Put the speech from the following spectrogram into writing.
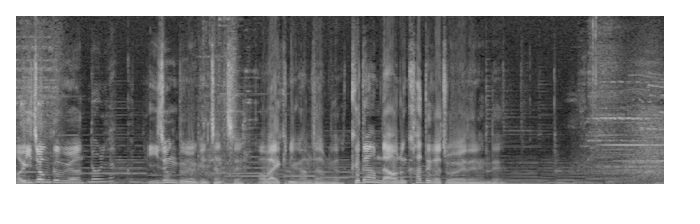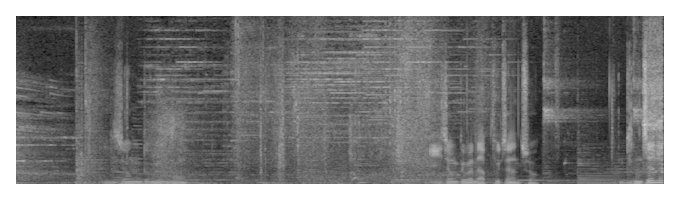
어 이 정도면 놀랍군요. 이 정도면 괜찮지. 어 마이크님 감사합니다. 그 다음 나오는 카드가 좋아야 되는데. 이 정도면 뭐. 이 정도면 나쁘지 않죠. 문제는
